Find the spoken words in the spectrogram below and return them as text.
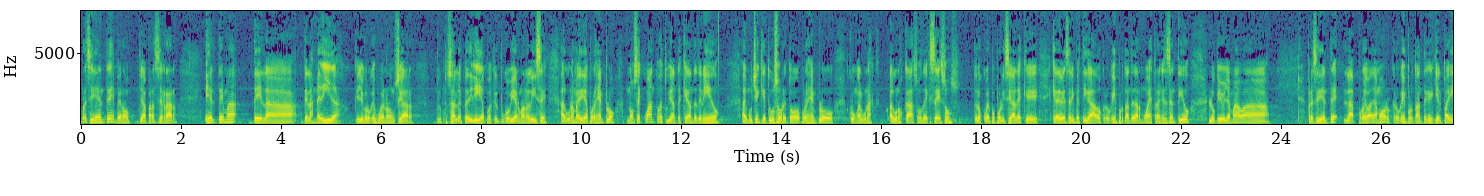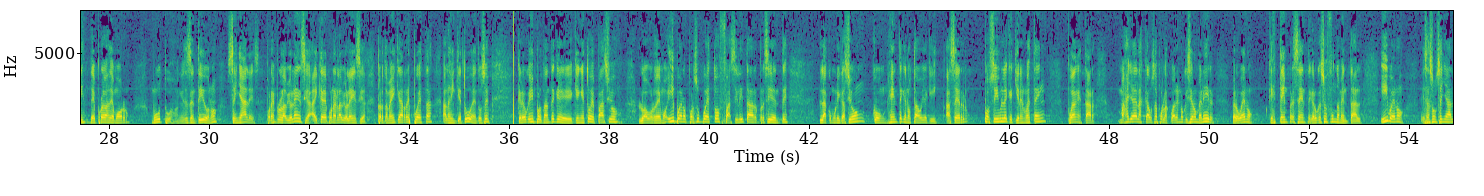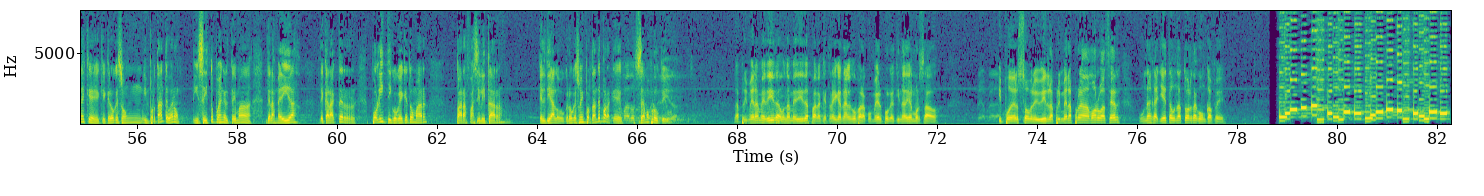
Presidente, bueno, ya para cerrar, es el tema de, la, de las medidas que yo creo que es bueno anunciar. O sea, les pediría pues que el gobierno analice algunas medidas, por ejemplo, no sé cuántos estudiantes quedan detenidos. Hay mucha inquietud, sobre todo, por ejemplo, con algunas, algunos casos de excesos de los cuerpos policiales que, que deben ser investigados. Creo que es importante dar muestra en ese sentido. Lo que yo llamaba, presidente, la prueba de amor. Creo que es importante que aquí el país dé pruebas de amor mutuo en ese sentido, ¿no? Señales, por ejemplo, la violencia, hay que deponer la violencia, pero también hay que dar respuesta a las inquietudes. Entonces, creo que es importante que, en estos espacios lo abordemos. Y bueno, por supuesto, facilitar, presidente, la comunicación con gente que no está hoy aquí, hacer posible que quienes no estén puedan estar, más allá de las causas por las cuales no quisieron venir, pero bueno, que estén presentes, creo que eso es fundamental. Y bueno, esas son señales que, creo que son importantes. Bueno, insisto pues en el tema de las medidas de carácter político que hay que tomar para facilitar el diálogo. Creo que eso es importante para que seamos productivos. La primera medida, una medida para que traigan algo para comer porque aquí nadie ha almorzado y poder sobrevivir. La primera prueba de amor va a ser unas galletas, una torta con un café.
